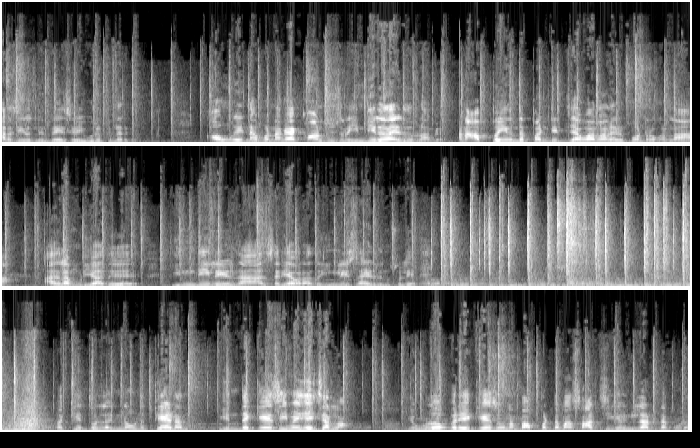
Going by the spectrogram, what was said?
அரசியல் நிர்ணய சேவை உறுப்பினர்கள். அவங்க என்ன பண்ணாங்க? கான்ஸ்டியூஷனை ஹிந்தியில் தான் எழுதுனாங்க. ஆனால் அப்போ இருந்த பண்டிட் ஜவஹர்லால் நேரு போன்றவங்கெல்லாம் அதெல்லாம் முடியாது. ஹிந்தியில் எழுதான் சரியாக வராது. இங்கிலீஷ் தான் எழுதுன்னு சொல்லி வக்கீல் இன்னொன்று தேடணும். எந்த கேஸையுமே ஜெயிச்சிடலாம் எவ்வளோ பெரிய கேஸும் நம்ம அப்பட்டமாக சாட்சியம் இல்லாட்டினா கூட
